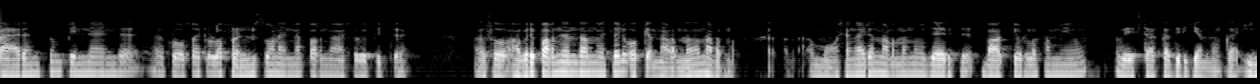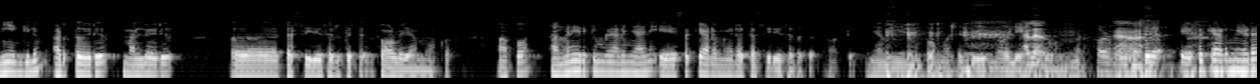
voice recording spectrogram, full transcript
പാരൻസും പിന്നെ എന്റെ ക്ലോസ് ആയിട്ടുള്ള ഫ്രണ്ട്സുമാണ് എന്നെ പറഞ്ഞ് ആശ്വസിപ്പിച്ചത്. സോ അവർ പറഞ്ഞെന്താണെന്ന് വെച്ചാൽ ഓക്കെ നടന്നത് നടന്നു. മോശം കാര്യം നടന്നെന്ന് വിചാരിച്ച് ബാക്കിയുള്ള സമയവും വേസ്റ്റ് ആക്കാതിരിക്കാൻ നോക്കുക. ഇനിയെങ്കിലും അടുത്ത ഒരു നല്ലൊരു ടെസ്റ്റ് സീരീസ് എടുത്തിട്ട് സോൾവ് ചെയ്യാൻ നോക്കുക. അപ്പോൾ അങ്ങനെ ഇരിക്കുമ്പോഴാണ് ഞാൻ ഏസ് അക്കാഡമിയുടെ ടെസ്റ്റ് സീരീസ് എടുത്തത്. ഓക്കെ. ഞാൻ വീണ്ടും പ്രൊമോഷൻ ചെയ്യുന്ന പോലെ തോന്നുന്നു പക്ഷേ ഏസ് അക്കാഡമിയുടെ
